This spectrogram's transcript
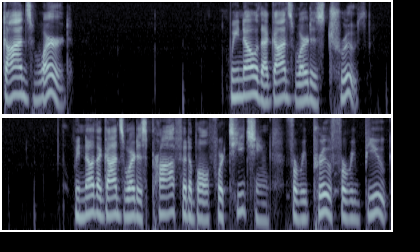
God's Word. We know that God's Word is truth. We know that God's Word is profitable for teaching, for reproof, for rebuke.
